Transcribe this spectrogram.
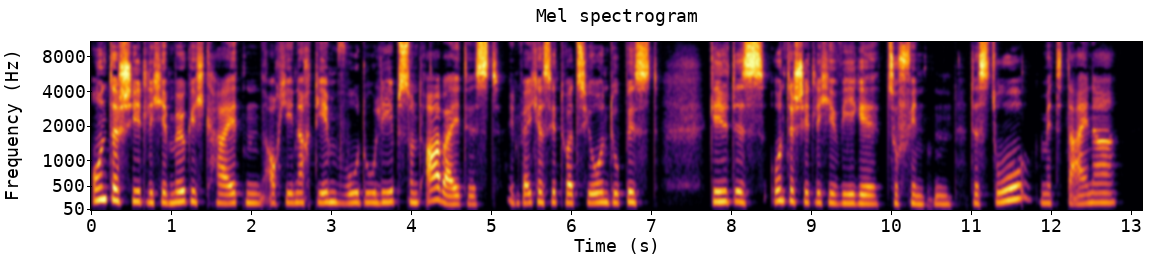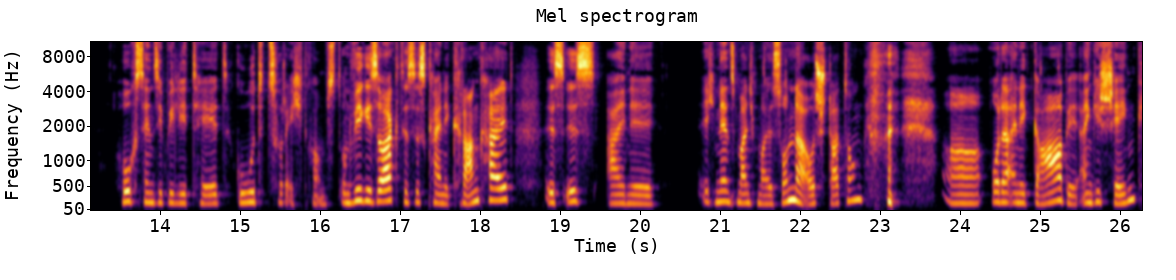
unterschiedliche Möglichkeiten, auch je nachdem, wo du lebst und arbeitest, in welcher Situation du bist, gilt es, unterschiedliche Wege zu finden, dass du mit deiner Hochsensibilität gut zurechtkommst. Und wie gesagt, es ist keine Krankheit, es ist eine, ich nenne es manchmal Sonderausstattung äh, oder eine Gabe, ein Geschenk,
